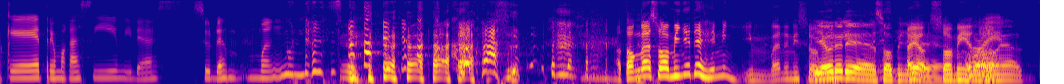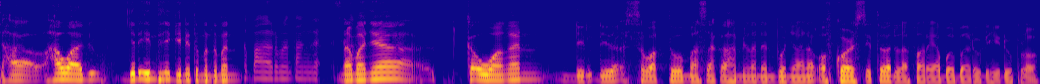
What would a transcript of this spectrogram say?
Oke, terima kasih Midas sudah mengundang saya. Atau enggak suaminya deh ini gimana nih suami? Ya udah deh suaminya Ayo, deh. suami ya, Alright. Orangnya, how, how jadi intinya gini teman-teman, Kepala rumah tangga. Silakan. namanya keuangan di, di sewaktu masa kehamilan dan punya anak, of course itu adalah variabel baru di hidup lo.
